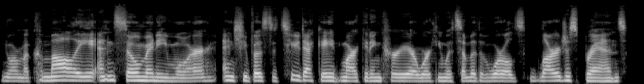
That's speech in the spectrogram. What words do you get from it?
Norma Kamali, and so many more. And she boasts a two decade marketing career working with some of the world's largest brands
